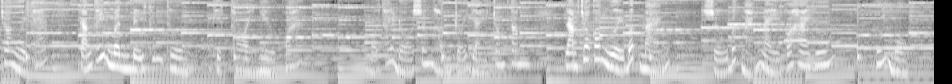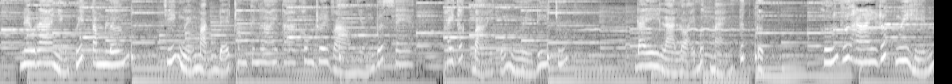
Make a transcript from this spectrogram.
cho người khác. Cảm thấy mình bị khinh thường thiệt thòi nhiều quá. Mỗi thái độ sân hận trỗi dậy trong tâm làm cho con người bất mãn. Sự bất mãn này có hai hướng. Hướng một, nêu ra những quyết tâm lớn. Chí nguyện mạnh để trong tương lai ta không rơi vào những vết xe hay thất bại của người đi trước. Đây là loại bất mãn tích cực hướng thứ hai rất nguy hiểm.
